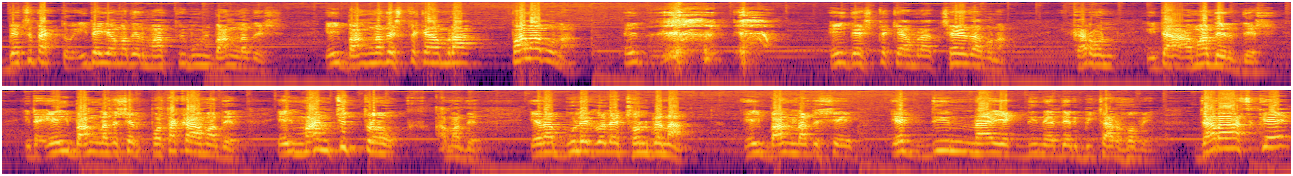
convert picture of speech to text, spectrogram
বেঁচে থাকতে হবে। এটাই আমাদের মাতৃভূমি বাংলাদেশ। এই বাংলাদেশ থেকে আমরা পালাবো না। এই- দেশ থেকে আমরা ছেড়ে যাব না। কারণ এটা আমাদের দেশ। এটা এই বাংলাদেশের পতাকা আমাদের। এই মানচিত্র আমাদের। এরা ভুলে গেলে চলবে না। এই বাংলাদেশে একদিন না একদিন এদের বিচার হবে। যারা আজকে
